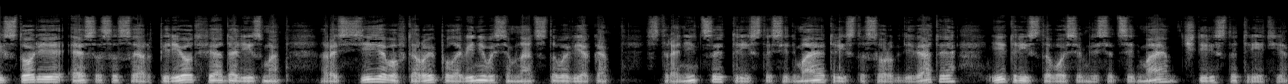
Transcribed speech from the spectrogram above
истории СССР. Период феодализма. Россия во второй половине XVIII века. Страницы 307, 349 и 387, 403.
